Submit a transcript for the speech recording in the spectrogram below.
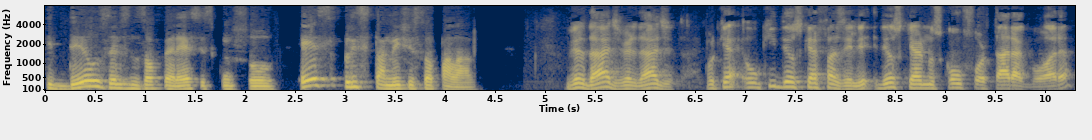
que Deus ele nos oferece esse consolo explicitamente em Sua palavra. Verdade, verdade. Porque o que Deus quer fazer? Deus quer nos confortar agora,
